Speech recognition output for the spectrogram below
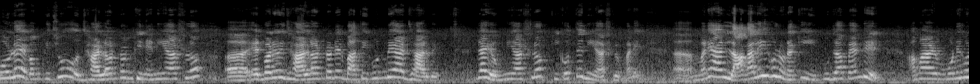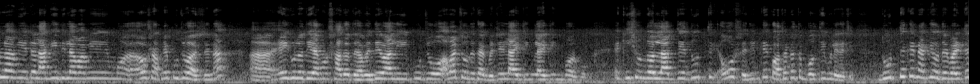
করল এবং কিছু ঝাড় লন্ঠন কিনে নিয়ে আসলো এরপরে ওই ঝাড় লন্ঠনের বাতি গুনবে আর ঝাড়বে। যাই হোক, নিয়ে আসলো, কী করতে? নিয়ে আসলো মানে মানে আর লাগালেই হলো নাকি পূজা প্যান্ডেল? আমার মনে হলো আমি এটা লাগিয়ে দিলাম, আমি ও সামনে পুজো আসছে না এইগুলো দিয়ে এখন সাজাতে হবে, দেওয়ালি, পুজো, আবার চলতে থাকবে যে লাইটিং লাইটিং পর্ব। কি সুন্দর লাগছে, দূর থেকে, ও, সেদিনকে কথাটা তো বলতেই ভুলে গেছি, দূর থেকে নাকি ওদের বাড়িতে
